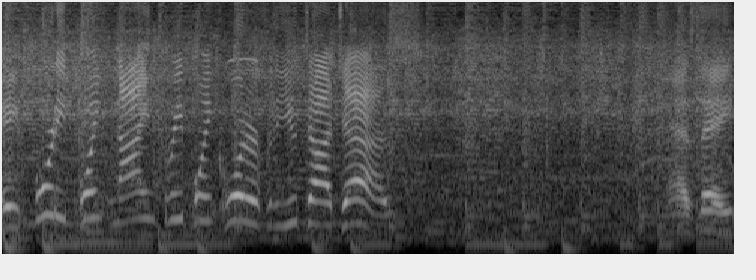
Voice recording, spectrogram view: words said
A 40.9 three point quarter for the Utah Jazz as they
